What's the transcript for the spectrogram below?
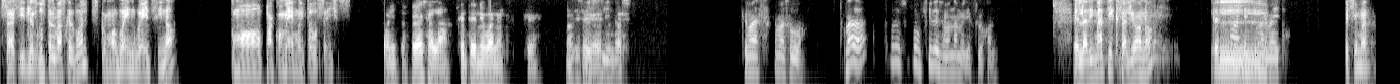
O sea, si les gusta el básquetbol, pues como Dwayne Wade, si no, como Paco Memo y todos ellos. Bonito. Gracias a la gente de New Balance que nos hizo llegar lindo. par. ¿Qué más? ¿Qué más hubo? Nada, todo fue un fin de semana medio flojón. El Adimatic salió, ¿no? El, No, el de Human Made, de Human.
